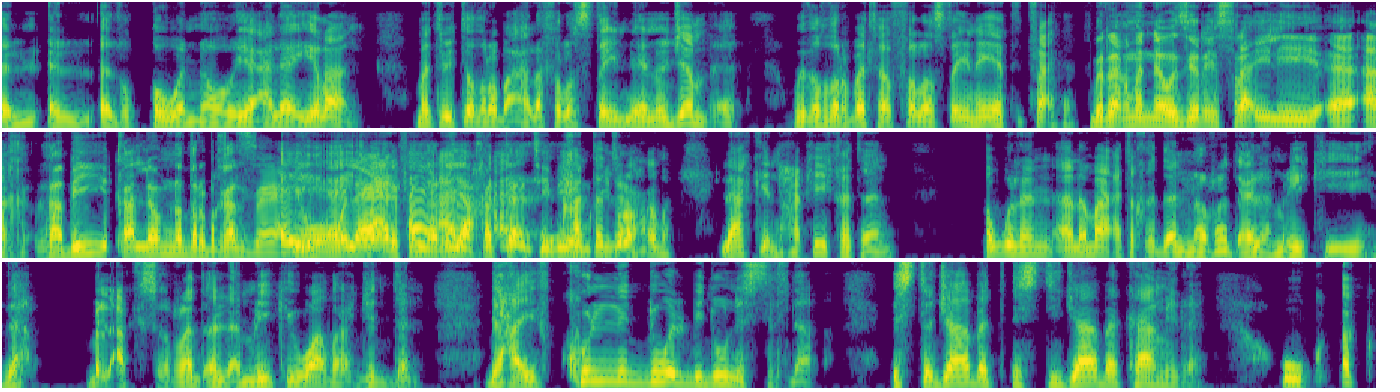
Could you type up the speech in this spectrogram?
ال- ال- القوة النووية على إيران. ما تريد تضربها على فلسطين لأنه جنبها. وإذا ضربتها في فلسطين هي تدفعها بالرغم أن وزير إسرائيلي آه، أخ- غبي قال لهم نضرب غزة يعني أي- ولا يعرف ان الرياح قد تأتي بهم حتى تروح لكن حقيقة أولا أنا ما أعتقد أن الردع الأمريكي ذهب بالعكس الردع الأمريكي واضح جدا بحيث كل الدول بدون استثناء استجابت استجابة كاملة وأك-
